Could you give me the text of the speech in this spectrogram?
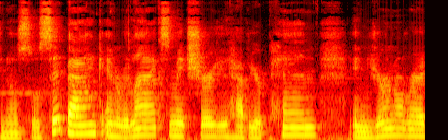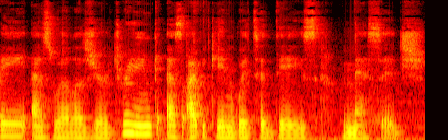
You know, so sit back and relax. Make sure you have your pen and journal ready, as well as your drink, as I begin with today's message.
